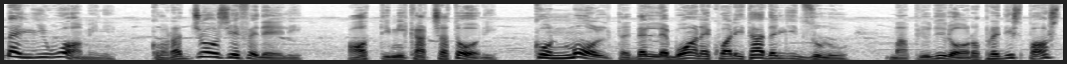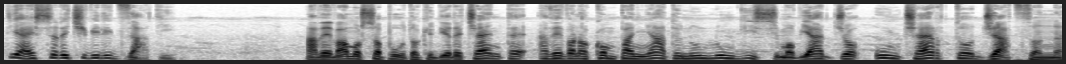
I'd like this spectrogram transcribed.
Begli uomini, coraggiosi e fedeli, ottimi cacciatori, con molte delle buone qualità degli Zulu, ma più di loro predisposti a essere civilizzati. Avevamo saputo che di recente avevano accompagnato in un lunghissimo viaggio un certo Judson,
